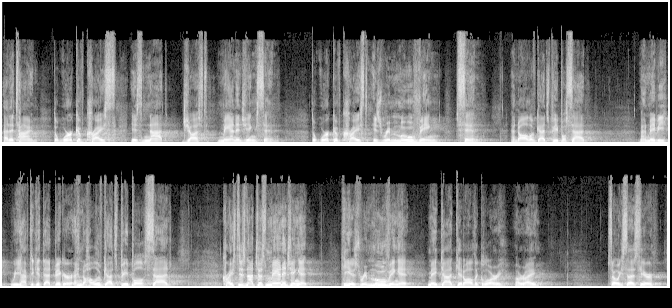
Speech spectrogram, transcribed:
at a time. The work of Christ is not just managing sin, the work of Christ is removing sin. And all of God's people said, Man, maybe we have to get that bigger. And all of God's people said, Christ is not just managing it, He is removing it. May God get all the glory, all right? So he says here,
